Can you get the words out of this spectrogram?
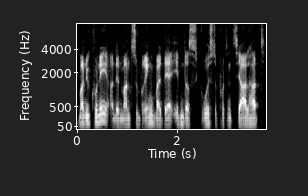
Manu Kone an den Mann zu bringen, weil der eben das größte Potenzial hat,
